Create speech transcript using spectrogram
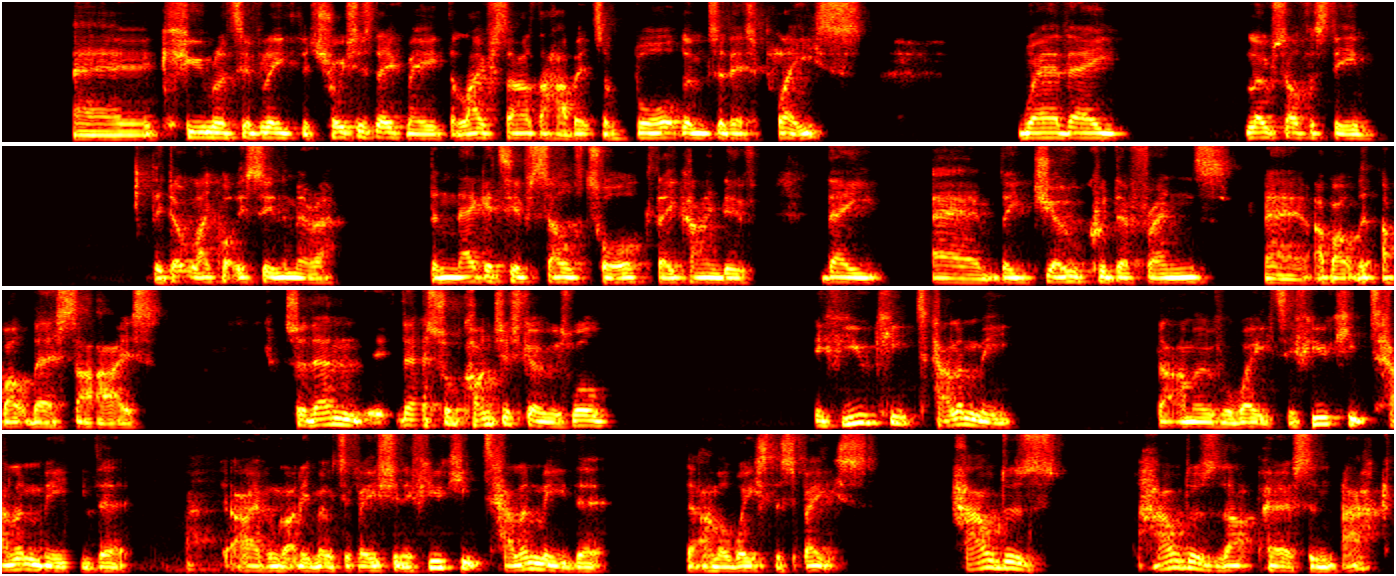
Uh, cumulatively, the choices they've made, the lifestyles, the habits have brought them to this place where they low self-esteem. They don't like what they see in the mirror. The negative self-talk. They kind of they um, they joke with their friends uh, about the, about their size. So then their subconscious goes, well, if you keep telling me that I'm overweight, if you keep telling me that I haven't got any motivation, if you keep telling me that that I'm a waste of space, how does how does that person act?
